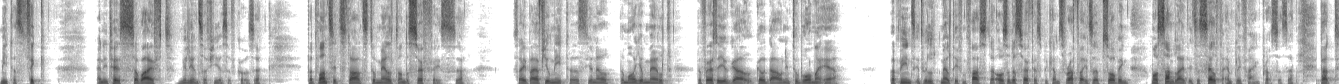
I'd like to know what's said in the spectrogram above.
meters thick, and it has survived millions of years, of course. Eh? But once it starts to melt on the surface, eh? say by a few meters, you know, the more you melt, the further you go, go down into warmer air. That means it will melt even faster. Also, the surface becomes rougher, it's absorbing more sunlight. It's a self amplifying process. Huh? But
